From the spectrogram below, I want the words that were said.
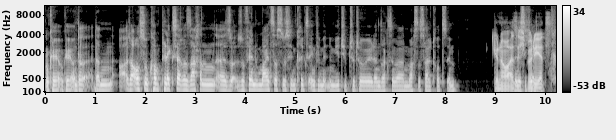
Okay, okay. Und da, dann also auch so komplexere Sachen, äh, so, sofern du meinst, dass du es hinkriegst, irgendwie mit einem YouTube-Tutorial, dann sagst du mal, dann machst du es halt trotzdem. Genau, also ich würde jetzt,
